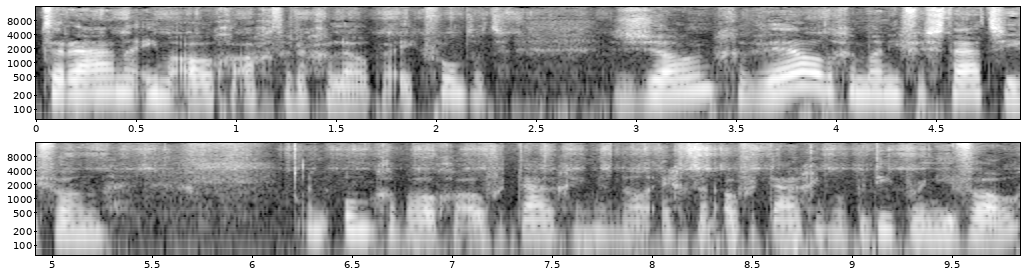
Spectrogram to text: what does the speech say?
tranen in mijn ogen achter haar gelopen. Ik vond het zo'n geweldige manifestatie van een omgebogen overtuiging. En dan echt een overtuiging op een dieper niveau.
